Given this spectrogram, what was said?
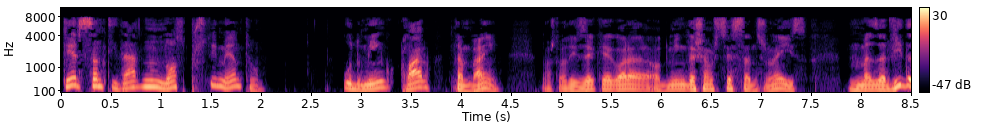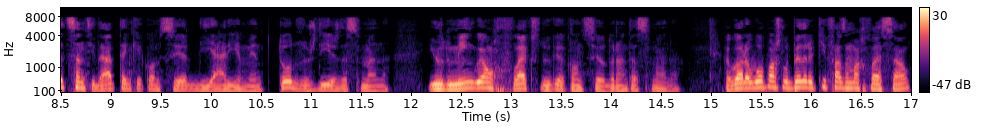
ter santidade no nosso procedimento. O domingo, claro, também. Não estou a dizer que agora ao domingo deixamos de ser santos, não é isso. Mas a vida de santidade tem que acontecer diariamente, todos os dias da semana. E o domingo é um reflexo do que aconteceu durante a semana. Agora, o apóstolo Pedro aqui faz uma reflexão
